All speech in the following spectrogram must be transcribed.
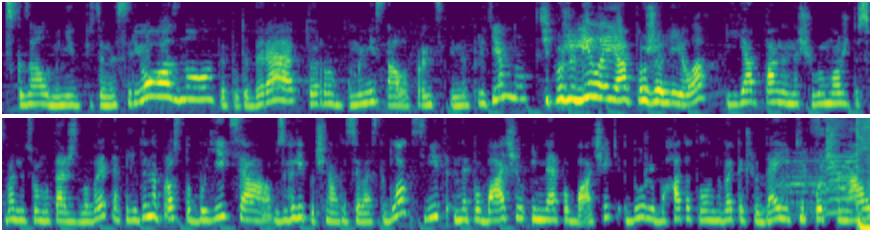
Сказали мені, що це не серйозно, типу ти директор. Мені стало в принципі неприємно. Чи пожаліла я пожаліла, і я впевнена, що ви можете себе на цьому теж зловити. Людина просто боїться взагалі починати це вести блог. Світ не побачив і не побачить дуже багато талановитих людей, які починали.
